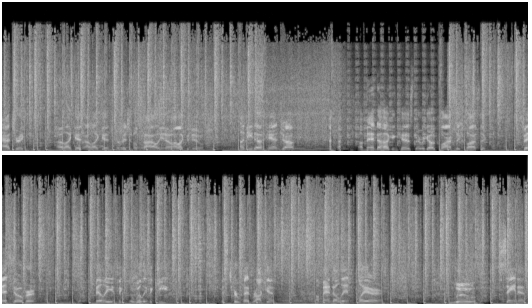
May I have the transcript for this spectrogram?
Atrick, I like it. I like it. Original style, you know. I like the new Anita Handjob. Amanda Hug and Kiss. There we go. Classic, classic. Ben Dover. Millie Mc- Willie McKeet. Mr. Red Rocket. Amanda Lynn Player. Lou Sanus.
